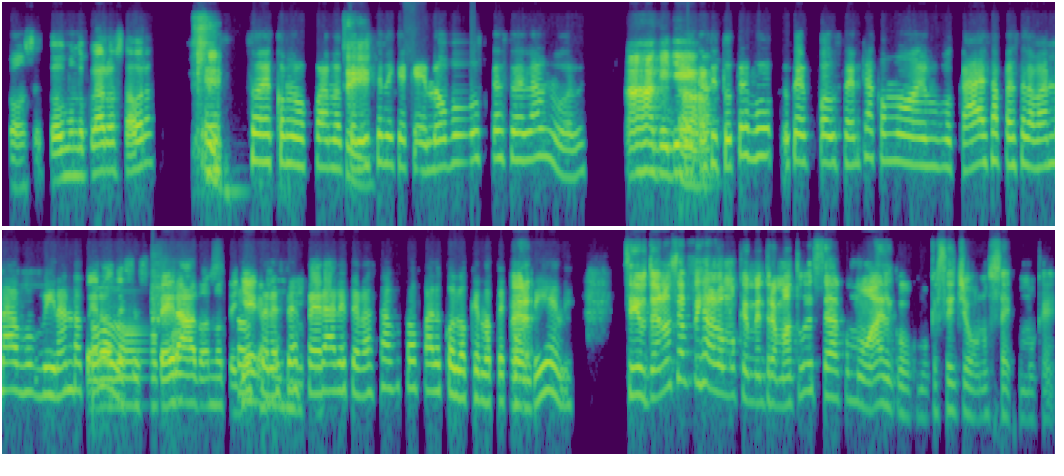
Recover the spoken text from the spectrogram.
Entonces, ¿todo el mundo claro hasta ahora? Sí. Eso es como cuando te dicen que, que no busques el amor. Ajá, que Que llega. si tú te, te concentras como en buscar a esa persona, va a andar mirando Pero todo. desesperado no te Entonces, llega. te desesperar y te vas a topar con lo que no te Pero- conviene. Sí, usted no se ha fijado como que mientras más tú deseas como algo, como que sé yo, no sé, como que,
